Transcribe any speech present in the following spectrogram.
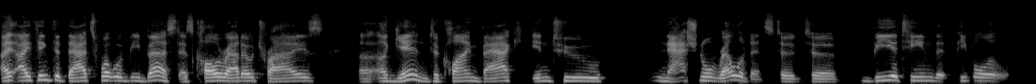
I, I think that that's what would be best as Colorado tries uh, again to climb back into national relevance, to, to be a team that people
